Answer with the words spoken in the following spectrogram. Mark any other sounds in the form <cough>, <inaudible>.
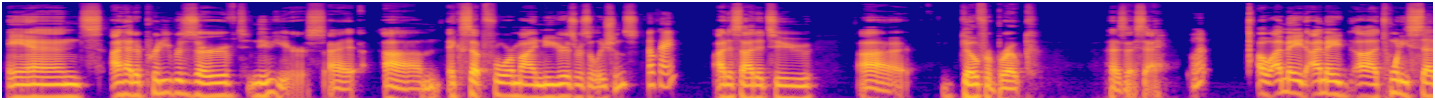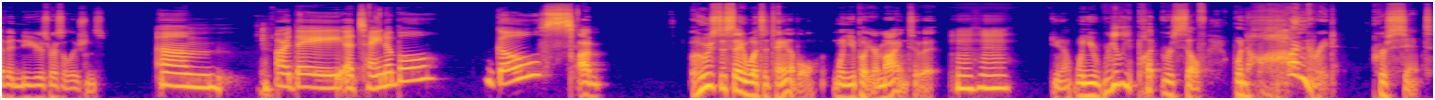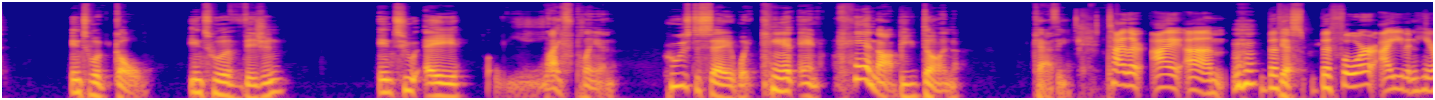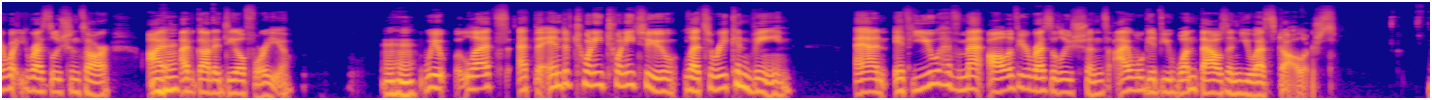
And I had a pretty reserved New Year's. I, um, except for my New Year's resolutions, Okay. I decided to uh, go for broke, as they say. What? Oh, I made I made uh, 27 New Year's resolutions. Um, are they attainable goals? I'm. Who's to say what's attainable when you put your mind to it? Mm-hmm. You know, when you really put yourself 100% into a goal, into a vision, into a life plan, who's to say what can and cannot be done, Kathy? Tyler, I um Mhm. bef- Yes. before I even hear what your resolutions are, I Mhm. I've got a deal for you. Mm-hmm. We let's at the end of 2022, let's reconvene. And if you have met all of your resolutions, I will give you 1000 US dollars.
